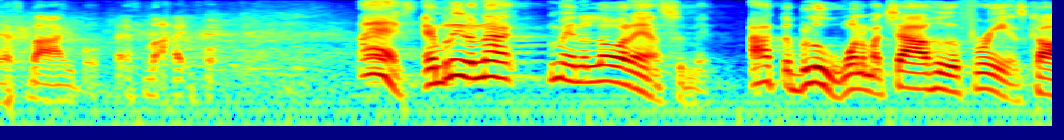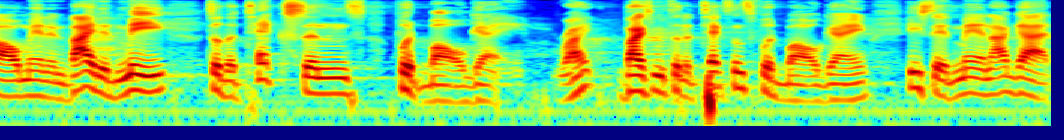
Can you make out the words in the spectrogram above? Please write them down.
That's Bible. That's Bible. I asked, and believe it or not, man, the Lord answered me. Out the blue, one of my childhood friends called me and invited me to the Texans football game, right? Invites me to the Texans football game. He said, man, I got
